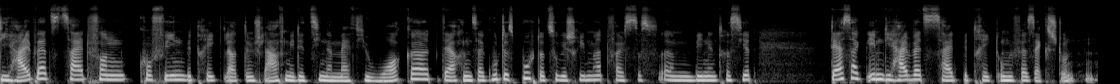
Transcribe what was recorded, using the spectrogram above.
Die Halbwertszeit von Koffein beträgt laut dem Schlafmediziner Matthew Walker, der auch ein sehr gutes Buch dazu geschrieben hat, falls das ähm, wen interessiert. Der sagt eben, die Halbwertszeit beträgt ungefähr sechs Stunden.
